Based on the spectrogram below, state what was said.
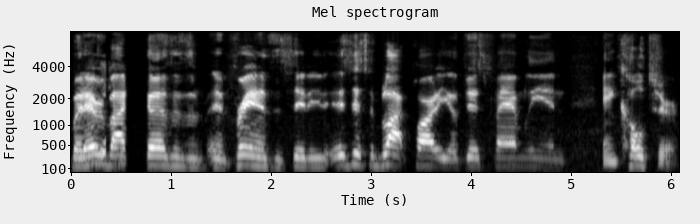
but everybody cousins and, and, friends and shit. It's just a block party of just family and, and culture.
